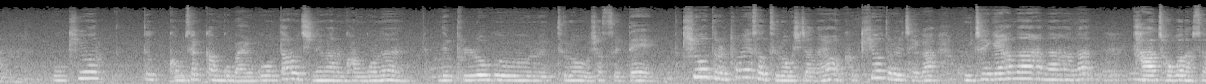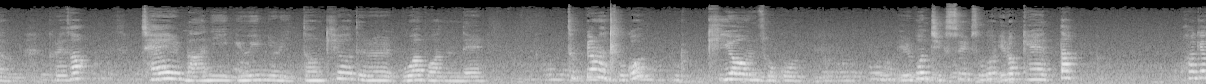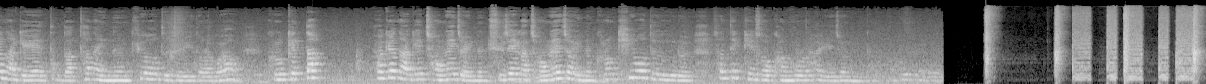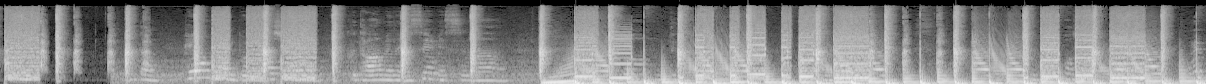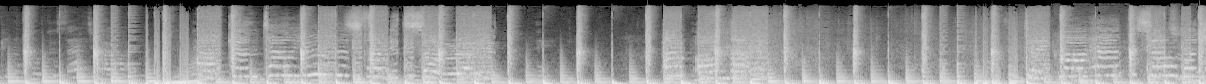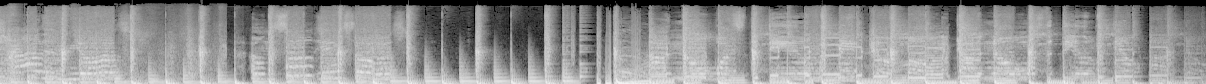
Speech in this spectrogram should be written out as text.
뭐 키워드 검색 광고 말고 따로 진행하는 광고는 내 블로그를 들어오셨을 때 키워드를 통해서 들어오시잖아요. 그 키워드를 제가 공책에 하나하나 하나 다 적어놨어요. 그래서 제일 많이 유입률이 있던 키워드를 모아보았는데 특별한 속옷, 뭐 귀여운 속옷, 뭐 일본 직수입 속옷 이렇게 딱 확연하게 딱 나타나 있는 키워드들이더라고요. 그렇게 딱 확연하게 정해져 있는 주제가 정해져 있는 그런 키워드를 선택해서 광고를 할 예정입니다. 일단 회원 가입을 하시면 그 다음에는 SMS나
